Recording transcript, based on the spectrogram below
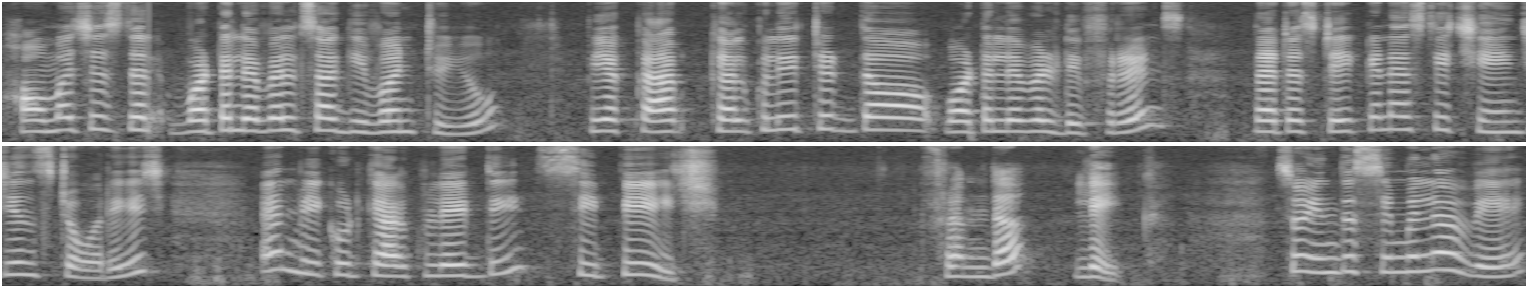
How much is the water levels are given to you? We have cal calculated the water level difference that is taken as the change in storage and we could calculate the seepage from the lake. So, in the similar way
